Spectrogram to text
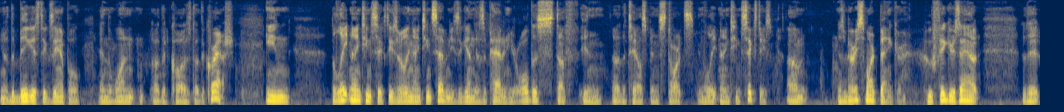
you know, the biggest example and the one uh, that caused uh, the crash. In the late 1960s, early 1970s, again, there's a pattern here. All this stuff in uh, the tailspin starts in the late 1960s. Um, there's a very smart banker who figures out that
